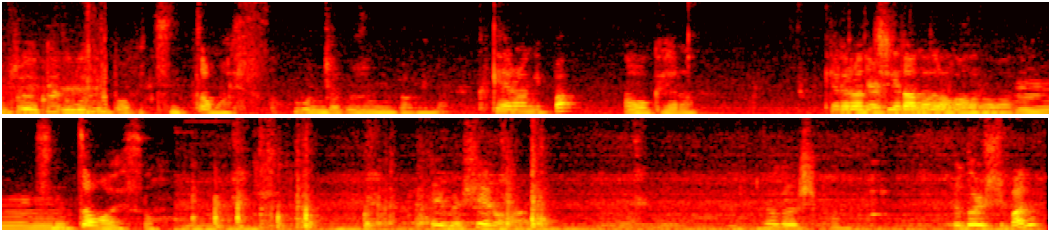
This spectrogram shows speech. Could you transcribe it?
경주의 그 비빔밥이 진짜 맛있어. 뭔데 무슨 김밥인데? 그 계란김밥? 어, 계란. 계란 지단 들어가는 거. 음. 진짜 맛있어. 내일 몇 시에 일어나? 8시 반. 8시 반?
